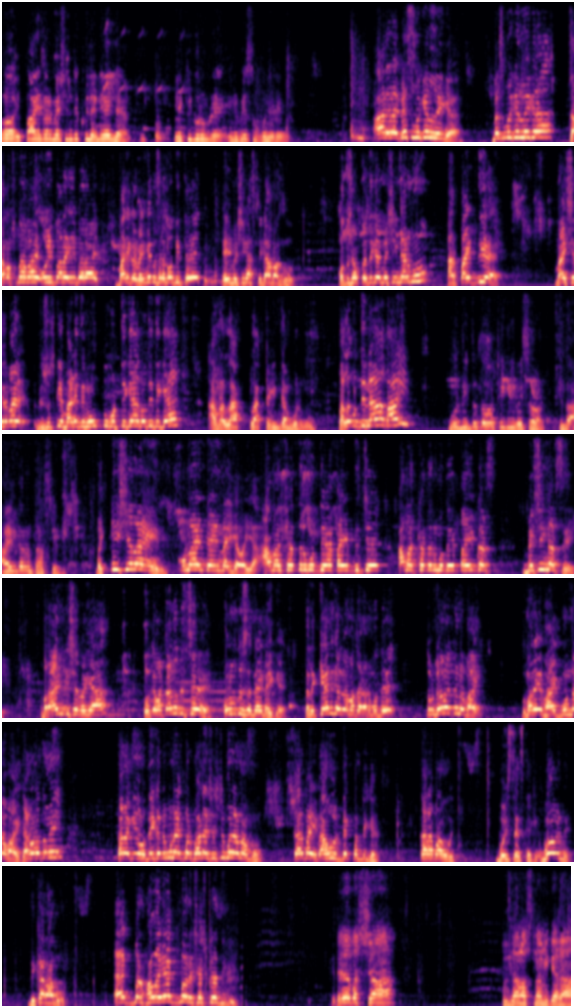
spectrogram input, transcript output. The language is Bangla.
ওই পাইপার মেশিন যে খুলে নিয়ে এলাম এটা কি করুম রে? এটা বেশ বলি রে। আরে ভাই বেশ মুখের লেগা। বেশ মুখের লেগা। জানোস না ভাই ওই পাড়ায় এই পাড়ায় বাড়ি ঘর ভেঙে গেছে নদীতে। এই মেশিন আসছে গামাগো গত সপ্তাহ থেকে মেশিন গাড়মু আর পাইপ দিয়ে মাইসের ভাই করে বাড়ি দিমু পুকুর থেকে নদী থেকে। আমরা লাখ লাখ টাকা ইনকাম করব ভালো বুদ্ধি না ভাই? বুদ্ধি তো তো ঠিকই কইছ কিন্তু আইন কারণ তো আছে। ভাই, কিসের আইন? কোন আইন টাইন নাই গা ভাইয়া। আমার ক্ষেতের মধ্যে পাইপ দিচ্ছে, আমার ক্ষেতের মধ্যে পাইপ গাছ বেশিং গাছে আবার আইন কিসের ভাইয়া? ওকে আমার টাকা দিচ্ছে, অনুমতি নাই নাই কে? তাহলে কেন গেল আমার জায়গার মধ্যে? তুমি ডরো কেন ভাই? তোমার এই ভাই গুন্ডা ভাই, জানো না তুমি? কারা কি হলো দেখে মনে একবার ফাটায় সৃষ্টি করে এলাম কার ভাই? বাহু দেখবেন দিকে। কারা বাহু বইছে আজকে বই নে দি কারা আবু একবার ফালাই একবারে শেষ করে দিবি। তুই জানাস না আমি কেরা?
